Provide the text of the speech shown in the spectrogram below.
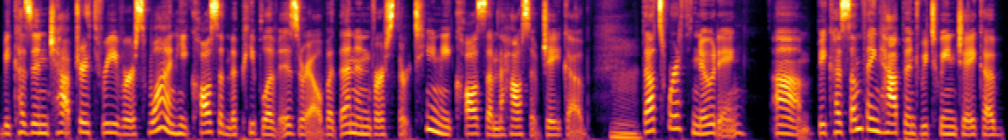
because in chapter 3, verse 1, he calls them the people of Israel, but then in verse 13, he calls them the house of Jacob. Mm. That's worth noting um, because something happened between Jacob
